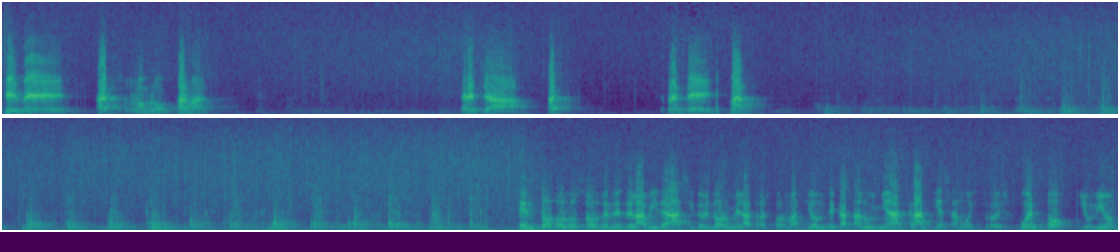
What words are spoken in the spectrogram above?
Firme. Sobre el hombro. Armas. Derecha. De frente. En todos los órdenes de la vida ha sido enorme la transformación de Cataluña gracias a nuestro esfuerzo y unión.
